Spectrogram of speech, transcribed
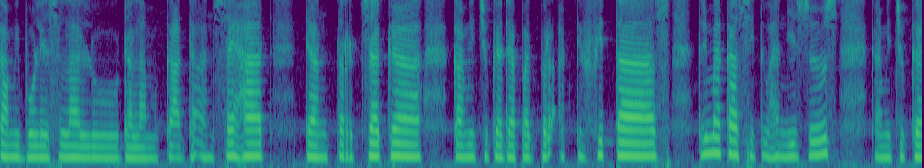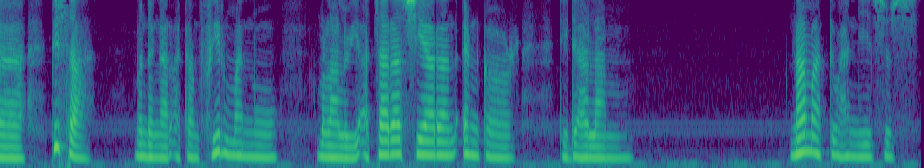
kami boleh selalu dalam keadaan sehat dan terjaga. Kami juga dapat beraktivitas. Terima kasih Tuhan Yesus. Kami juga bisa mendengar akan firman-Mu melalui acara siaran Anchor di dalam nama Tuhan Yesus.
